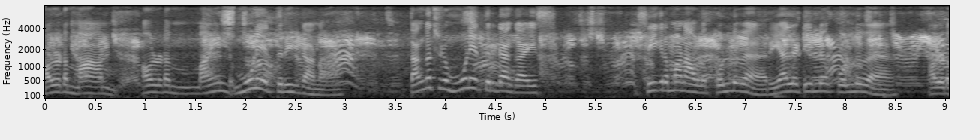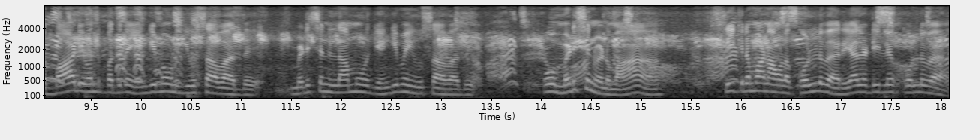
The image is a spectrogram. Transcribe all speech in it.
அவளோட மா அவளோட மைண்ட் மூளையை திருடிட்டானா? தங்கச்சியோட மூளையை திருடான் காய்ஸ் சீக்கிரமாக நான் அவளை கொல்லுவேன். ரியாலிட்டியிலும் கொல்லுவேன். அவளோட பாடி வந்து பார்த்தீங்கன்னா எங்கேயுமே உனக்கு யூஸ் ஆகாது. மெடிசன் இல்லாமல் உனக்கு எங்கேயுமே யூஸ் ஆகாது. ஓ மெடிசன் வேணுமா? சீக்கிரமாக நான் அவளை கொல்லுவேன். ரியாலிட்டிலையும் கொல்லுவேன்.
